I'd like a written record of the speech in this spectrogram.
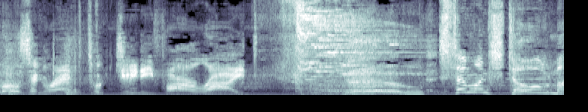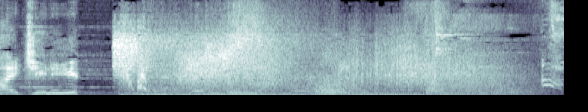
Mozenrath took Genie for a ride! No! Someone stole my Genie! Ah,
